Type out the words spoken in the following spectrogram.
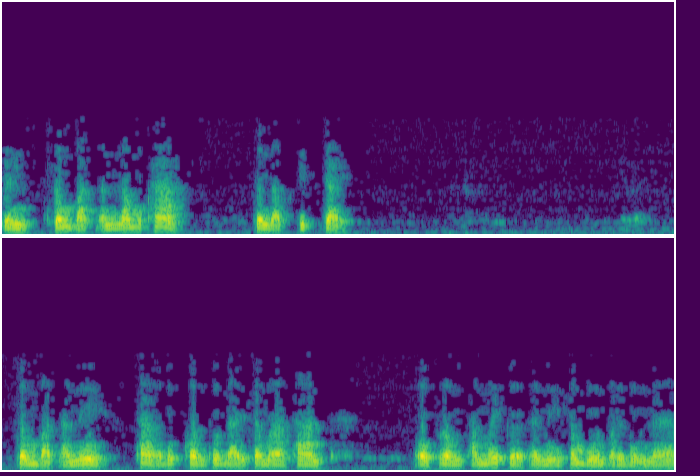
เป็นสมบัติอันล้ำค่าสำหรับจิตใจ สมบัติอันนี้ ถ้าบุคคลผู้ใดสมาทาน อบรมทำให้เกิดให้มีสมบูรณ์บริบูรณ์แล้ว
